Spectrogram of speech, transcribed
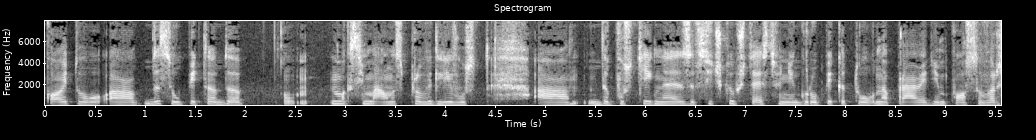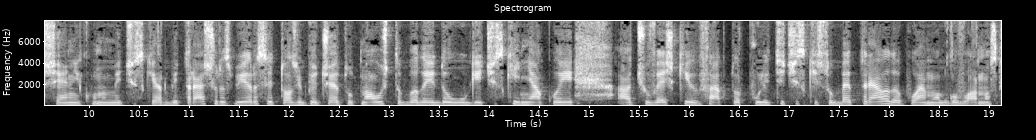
който а, да се опита да максимална справедливост а, да постигне за всички обществени групи, като направи един по-съвършен економически арбитраж. Разбира се, този бюджет отново ще бъде идеологически. Някой а, човешки фактор, политически субект трябва да поема отговорност.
